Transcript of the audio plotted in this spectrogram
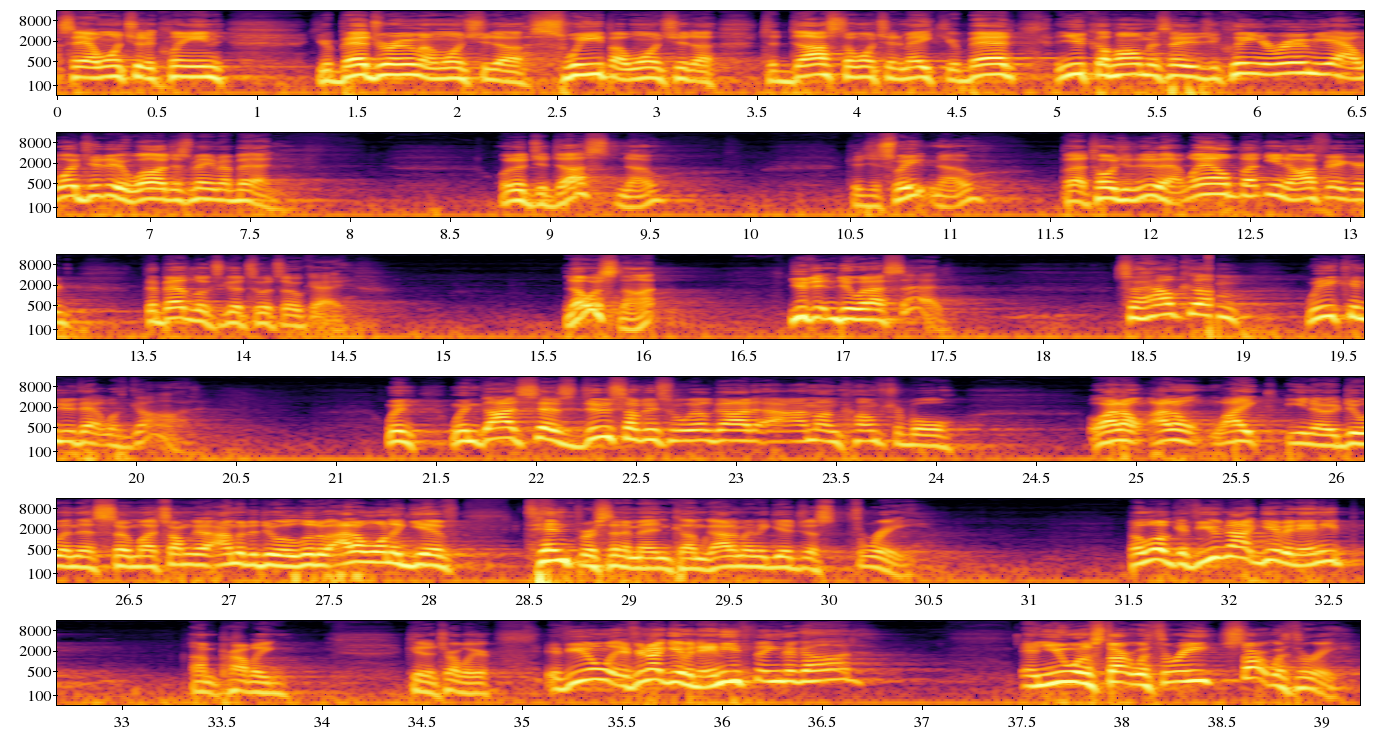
Say, I want you to clean your bedroom. I want you to sweep. I want you to, to dust. I want you to make your bed. And you come home and say, Did you clean your room? Yeah. What'd you do? Well, I just made my bed. Well, did you dust? No. Did you sweep? No. But I told you to do that. Well, but you know, I figured the bed looks good, so it's okay. No, it's not. You didn't do what I said. So how come we can do that with God? When, when God says do something, say, well, God, I'm uncomfortable. Well, I don't, I don't like, you know, doing this so much. I'm going to I'm going to do a little. I don't want to give 10% of my income. God, I'm going to give just three. Now, look, if you've not given any, I'm probably getting in trouble here. If, you only, if you're not giving anything to God and you want to start with three, start with three.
